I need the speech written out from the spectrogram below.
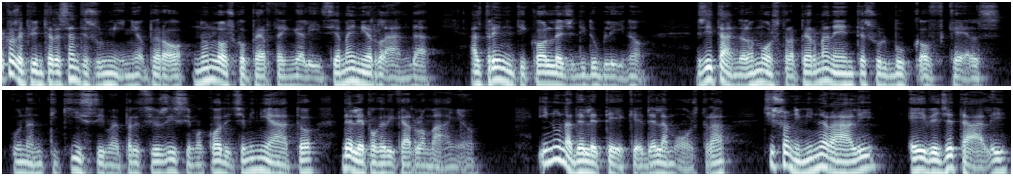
La cosa più interessante sul Minio, però, non l'ho scoperta in Galizia, ma in Irlanda, al Trinity College di Dublino, visitando la mostra permanente sul Book of Kells, un antichissimo e preziosissimo codice miniato dell'epoca di Carlo Magno. In una delle teche della mostra ci sono i minerali e i vegetali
